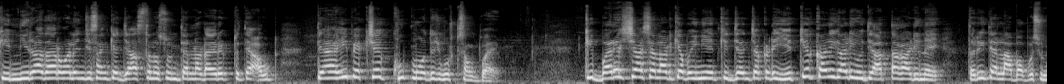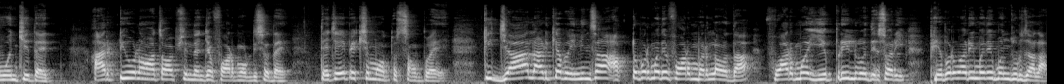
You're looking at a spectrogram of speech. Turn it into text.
की निराधारवाल्यांची संख्या जास्त नसून त्यांना डायरेक्ट ते आउट त्याहीपेक्षा खूप महत्त्वाची गोष्ट सांगतो आहे की बऱ्याचशा अशा लाडक्या बहिणी आहेत की ज्यांच्याकडे एक एक काळी गाडी होती आत्ता गाडी नाही तरी त्या लाभापासून वंचित आहेत. आर टी ओ नावाचा ऑप्शन त्यांच्या फॉर्मवर दिसत आहे. त्याच्याहीपेक्षा महत्त्वाचं सांगतो आहे की ज्या लाडक्या बहिणींचा ऑक्टोबरमध्ये फॉर्म भरला होता फॉर्म एप्रिलमध्ये सॉरी फेब्रुवारीमध्ये मंजूर झाला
